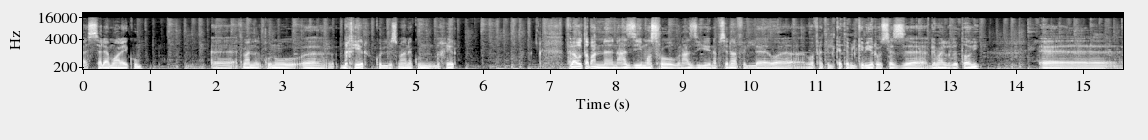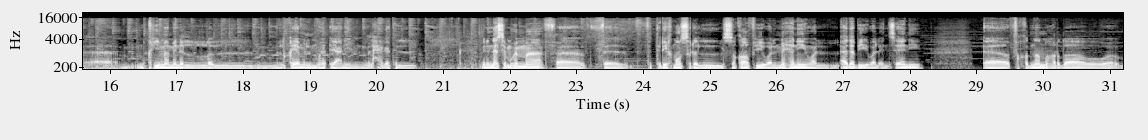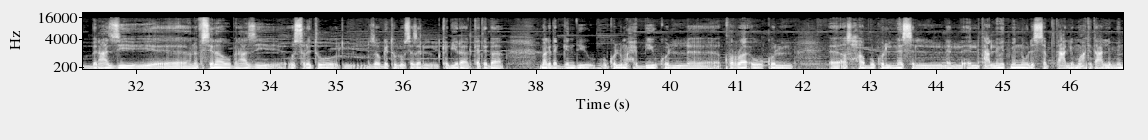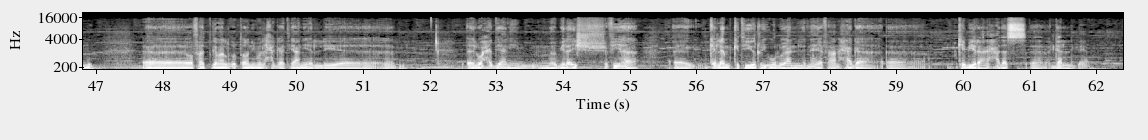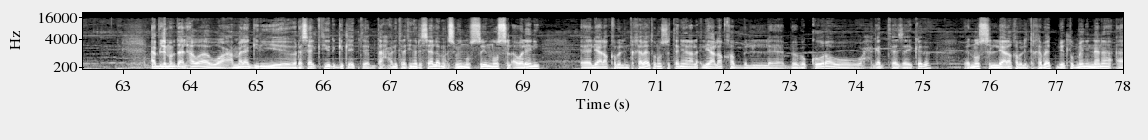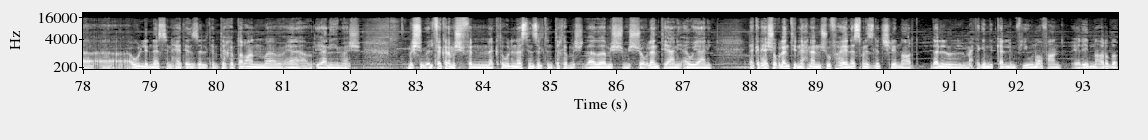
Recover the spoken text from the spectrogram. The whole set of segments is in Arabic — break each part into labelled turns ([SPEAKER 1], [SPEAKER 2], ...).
[SPEAKER 1] السلام عليكم. آه، أتمنى تكونوا آه، بخير كل اللي بيسمعنا يكون بخير. في الأول طبعا نعزي مصر ونعزي نفسنا في ال- و- وفاة الكاتب الكبير الاستاذ جمال الغيطاني آه، قيمه من ال- ال- من القيم. يعني من الحاجات ال... من الناس المهمة في في في تاريخ مصر الثقافي والمهني والأدبي والإنساني. آه، فقدناه النهارده وبنعزي آه، نفسنا وبنعزي أسرته زوجته الأستاذة الكبيرة الكاتبة ماجدة الجندي وكل محبيه وكل آه، قرائه وكل آه، أصحابه وكل الناس اللي, اتعلمت منه ولسه بتتعلم وهتتعلم منه. آه، وفاة جمال الغيطاني من الحاجات يعني اللي آه، الواحد يعني ما بيلاقيش فيها آه، كلام كتير يقوله يعني لأن هي فعلا حاجة آه، كبيرة يعني حدث آه، جلد يعني. قبل ما أبدأ الهوا وعمال اجيلي رسائل كتير جيت لقيت بتاع حوالي 30 رسالة مقسومين نصين نص الأولاني آه، ليه علاقة بالانتخابات والنص التاني ليه علاقة بال- بالكورة وحاجات زي كده. النص اللي ليه علاقة بالانتخابات بيطلب مني إن أنا آه، آه، أقول للناس إن هي تنزل تنتخب. طبعا يعني- يعني مش الفكرة مش في إنك تقول الناس تنزل تنتخب مش ده, ده مش مش شغلانتي يعني قوي يعني. لكن هي شغلانتي إن إحنا نشوف هي الناس ما نزلتش ليه النهارده. ده اللي محتاجين نتكلم فيه ونقف عنده. هي ليه النهارده؟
